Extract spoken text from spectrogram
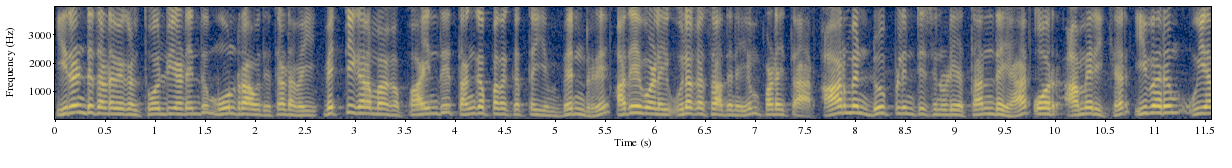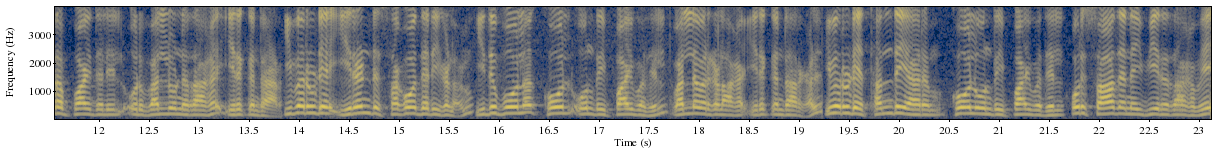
இரண்டு தடவைகள் தோல்வியடைந்து மூன்றாவது தடவை வெற்றிகரமாக பாய்ந்து தங்கப்பதக்கத்தையும் வென்று அதேவேளை உலக சாதனையும் படைத்தார். ஆர்மன் டூப்ளின்டிஸினுடைய தந்தையார் ஓர் அமெரிக்கர். இவரும் உயர பாய்தலில் ஒரு வல்லுநராக இருக்கின்றார். இவருடைய இரண்டு சகோதரிகளும் இதுபோல கோல் ஊன்றி பாய்வதில் வல்லவர்களாக இருக்கின்றார்கள். இவருடைய தந்தையாரும் கோல் ஊன்றி பாய்வதில் ஒரு சாதனை வீரராகவே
